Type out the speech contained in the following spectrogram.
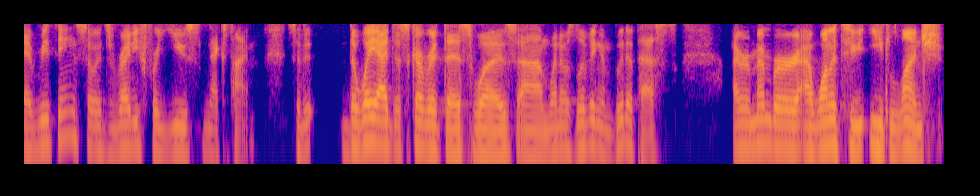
everything so it's ready for use next time. So the, the way I discovered this was um, when I was living in Budapest. I remember I wanted to eat lunch,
